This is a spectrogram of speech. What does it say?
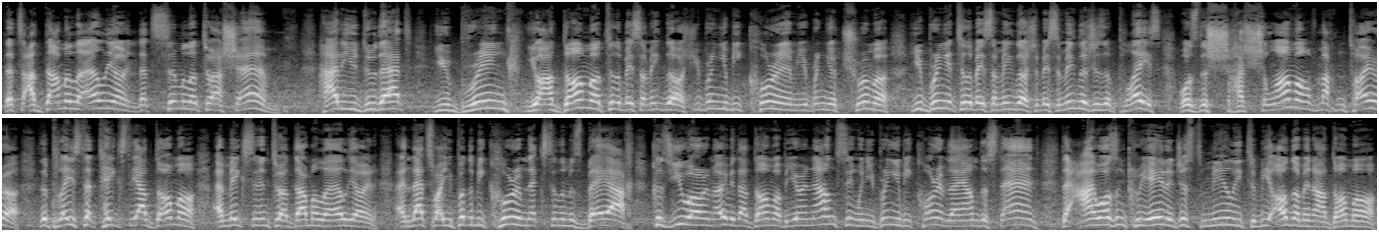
that's Adam Elyon, that's similar to Hashem. How do you do that? You bring your Adama to the Beis Hamikdash. You bring your Bikurim. You bring your Truma. You bring it to the Beis Hamikdash. The Beis Hamikdash is a place, was the Hashlama of Matan Torah, the place that takes the Adama and makes it into Adama Le'elyon. And that's why you put the Bikurim next to the Mizbeach, because you are an Ovid Adama, but you're announcing when you bring your Bikurim that I understand that I wasn't created just merely to be Adam in Adama.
